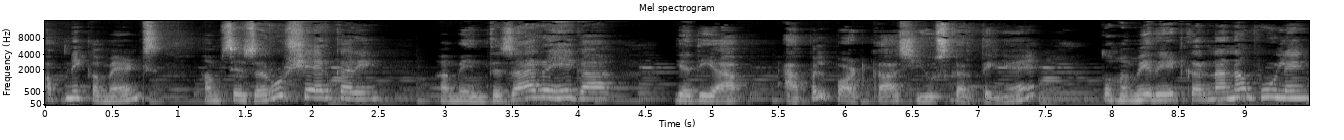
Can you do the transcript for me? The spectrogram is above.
अपने कमेंट्स हमसे ज़रूर शेयर करें। हमें इंतज़ार रहेगा। यदि आप एप्पल पॉडकास्ट यूज़ करते हैं तो हमें रेट करना ना भूलें।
